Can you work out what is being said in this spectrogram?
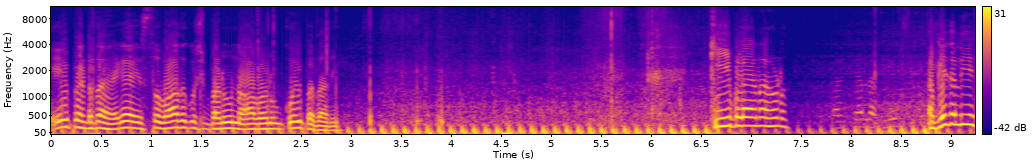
ਇਹ ਪਿੰਡ ਤਾਂ ਹੈਗਾ ਇਸ ਤੋਂ ਬਾਅਦ ਕੁਝ ਬਣੂ ਨਾ ਬਣੂ ਕੋਈ ਪਤਾ ਨਹੀਂ। ਕੀ ਪਲਾਨ ਆ ਹੁਣ? ਅੱਗੇ ਚੱਲੀਏ।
